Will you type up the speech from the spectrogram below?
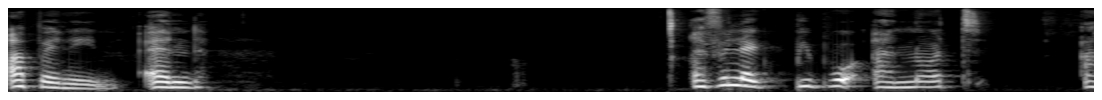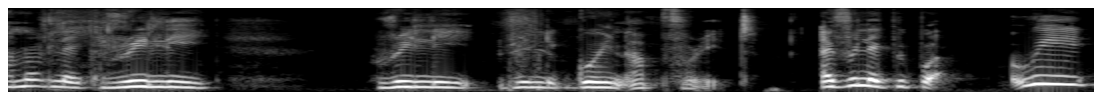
happening. And i feel like people are not are not like really really really going up for it. I feel like people we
